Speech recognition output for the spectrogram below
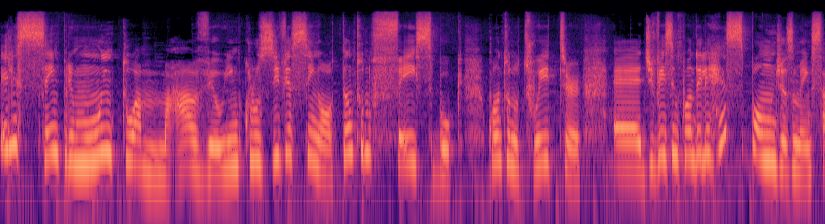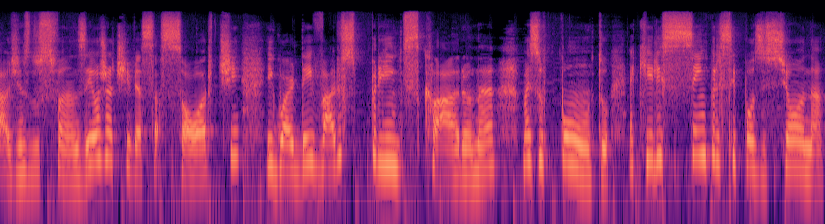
ele é sempre muito amável, inclusive assim, ó, tanto no Facebook quanto no Twitter, é, de vez em quando ele responde as mensagens dos fãs. Eu já tive essa sorte e guardei vários prints, claro, né? Mas o ponto é que ele sempre se posiciona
